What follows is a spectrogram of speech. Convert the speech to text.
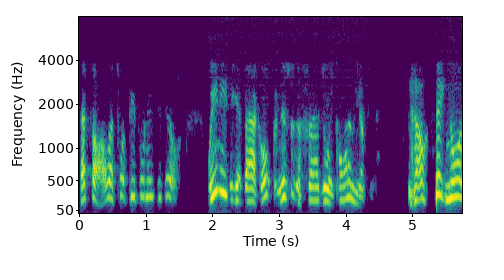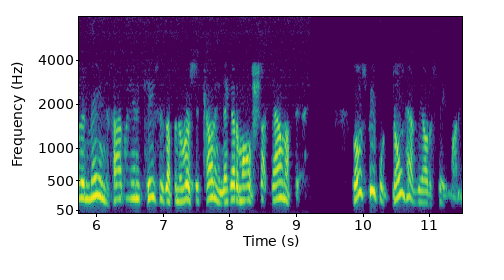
that's all. That's what people need to do. We need to get back open. This is a fragile economy up here. You know, take northern Maine. There's hardly any cases up in Aroostook County. And they got them all shut down up there. Those people don't have the out-of-state money.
